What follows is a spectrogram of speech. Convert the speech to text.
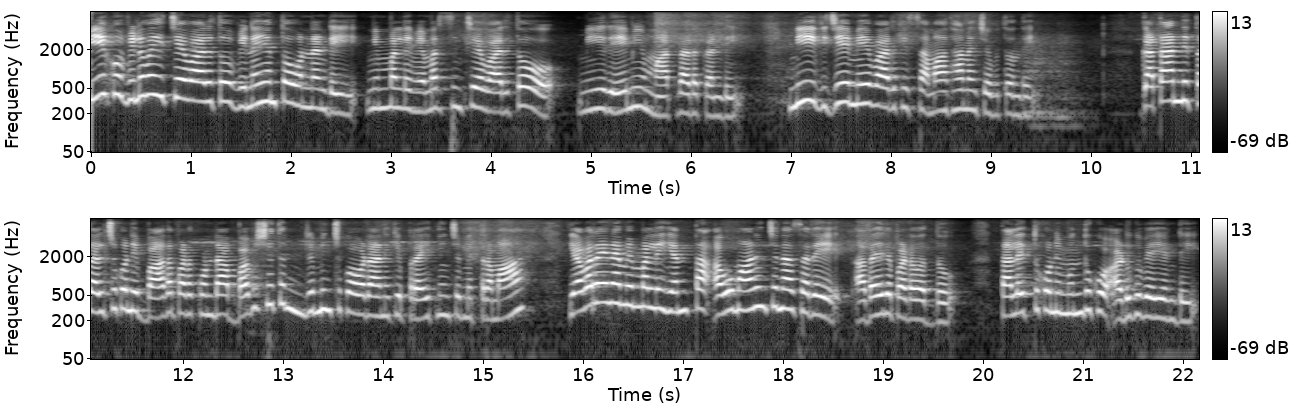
మీకు విలువ ఇచ్చే వారితో వినయంతో ఉండండి. మిమ్మల్ని విమర్శించే వారితో మీరేమీ మాట్లాడకండి. మీ విజయమే వారికి సమాధానం చెబుతుంది. గతాన్ని తలుచుకొని బాధపడకుండా భవిష్యత్తును నిర్మించుకోవడానికి ప్రయత్నించు మిత్రమా. ఎవరైనా మిమ్మల్ని ఎంత అవమానించినా సరే అధైర్యపడవద్దు. తలెత్తుకొని ముందుకు అడుగు వేయండి.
